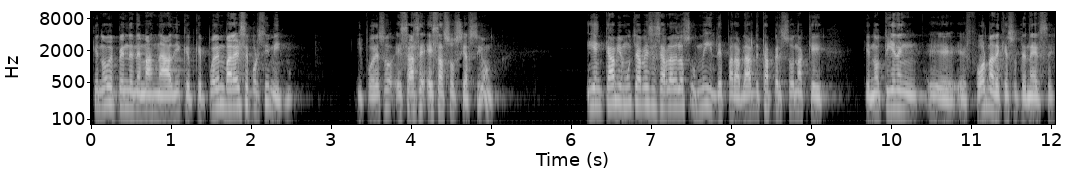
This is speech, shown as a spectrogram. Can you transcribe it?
que no dependen de más nadie, que, pueden valerse por sí mismos. Y por eso se hace esa asociación. Y en cambio muchas veces se habla de los humildes para hablar de estas personas que, no tienen eh, eh, forma de que sostenerse,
